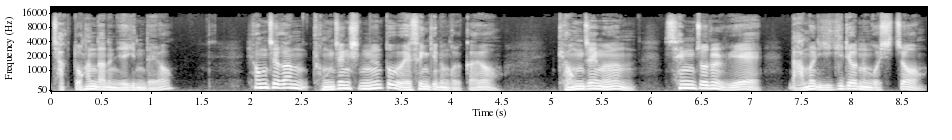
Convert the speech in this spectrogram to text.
작동한다는 얘기인데요. 형제 간 경쟁 심리는 또 왜 생기는 걸까요? 경쟁은 생존을 위해 남을 이기려는 것이죠.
